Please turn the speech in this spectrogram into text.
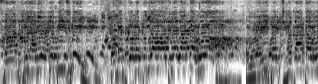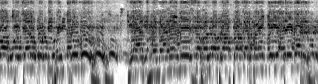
सात खिलाड़ियों के बीच में कबट कबट की आवाज़ लगाता हुआ, वहीं पर छकाता हुआ केचरों को डिफेंडरों को, क्या छकाने में सफलता प्राप्त कर पाएँगे या रेडर?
